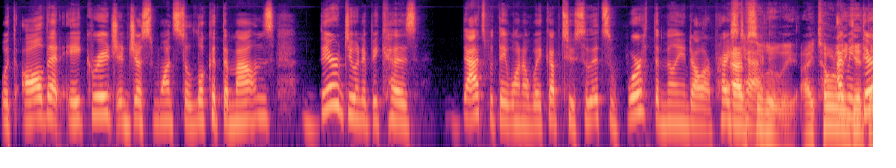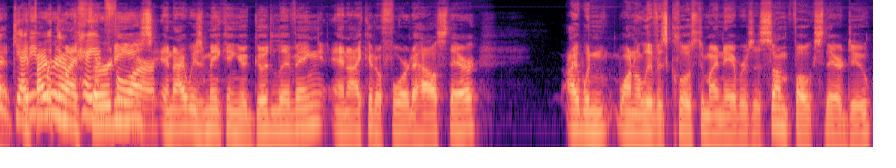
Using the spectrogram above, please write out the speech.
with all that acreage and just wants to look at the mountains, they're doing it because that's what they want to wake up to. So it's worth the million dollar price tag. Absolutely. I totally I mean, get they're that. getting if I were in my 30s for. and I was making a good living and I could afford a house there, I wouldn't want to live as close to my neighbors as some folks there do.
